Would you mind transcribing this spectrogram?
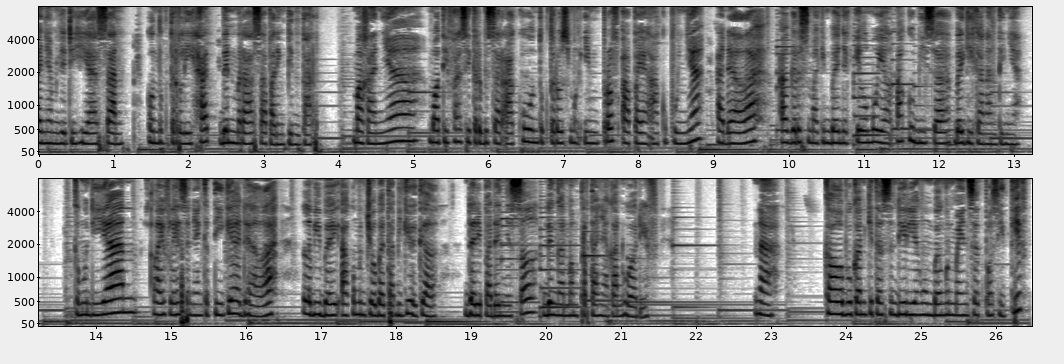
hanya menjadi hiasan untuk terlihat dan merasa paling pintar. Makanya, motivasi terbesar aku untuk terus mengimprove apa yang aku punya adalah agar semakin banyak ilmu yang aku bisa bagikan nantinya. Kemudian, life lesson yang ketiga adalah lebih baik aku mencoba tapi gagal daripada nyesel dengan mempertanyakan what if. Nah, kalau bukan kita sendiri yang membangun mindset positif,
